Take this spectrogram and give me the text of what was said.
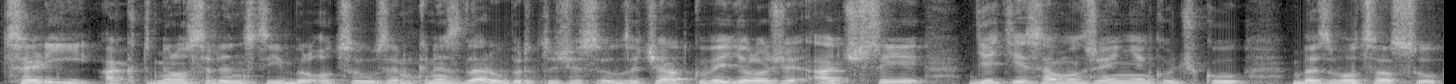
celý akt milosedenství byl odsouzen k nezdaru, protože se od začátku vědělo, že ač si děti samozřejmě kočku bez vocasu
